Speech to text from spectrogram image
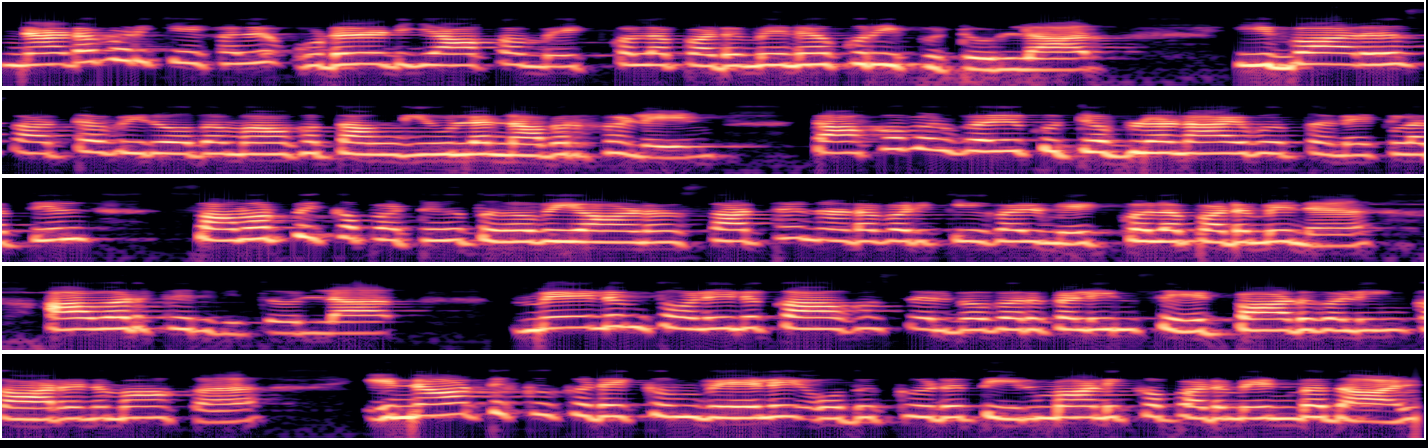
நடவடிக்கைகள் உடனடியாக மேற்கொள்ளப்படும் என குறிப்பிட்டுள்ளார். இவ்வாறு சட்டவிரோதமாக தங்கியுள்ள நபர்களின் தகவல்கள் குற்றப்புலனாய்வு திணைக்களத்தில் சமர்ப்பிக்கப்பட்டு தேவையான சட்ட நடவடிக்கைகள் மேற்கொள்ளப்படும் என அவர் தெரிவித்துள்ளார். மேலும் தொழிலுக்காக செல்பவர்களின் செயற்பாடுகளின் காரணமாக இந்நாட்டுக்கு கிடைக்கும் வேலை ஒதுக்கீடு தீர்மானிக்கப்படும் என்பதால்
